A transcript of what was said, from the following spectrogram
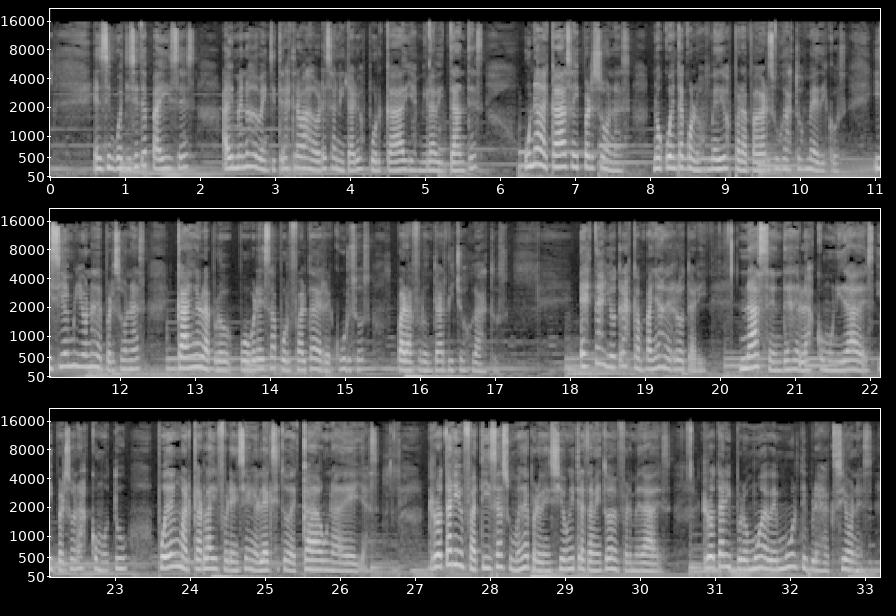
En 57 países hay menos de 23 trabajadores sanitarios por cada 10.000 habitantes una de cada seis personas no cuenta con los medios para pagar sus gastos médicos y 100 millones de personas caen en la pobreza por falta de recursos para afrontar dichos gastos. Estas y otras campañas de Rotary nacen desde las comunidades y personas como tú pueden marcar la diferencia en el éxito de cada una de ellas. Rotary enfatiza su mes de prevención y tratamiento de enfermedades. Rotary promueve múltiples acciones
